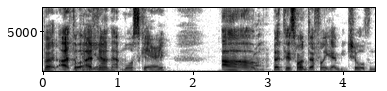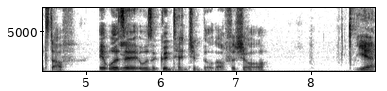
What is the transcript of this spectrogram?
but I thought Okay, I yeah. found that more scary. Um, but this one definitely gave me chills and stuff. It was a it was a good tension builder for sure. Yeah.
